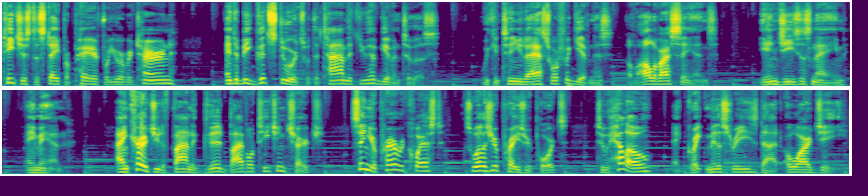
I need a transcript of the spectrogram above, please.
Teach us to stay prepared for your return and to be good stewards with the time that you have given to us. We continue to ask for forgiveness of all of our sins. In Jesus' name, amen. I encourage you to find a good Bible teaching church, send your prayer request as well as your praise reports to hello at greatministries.org.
